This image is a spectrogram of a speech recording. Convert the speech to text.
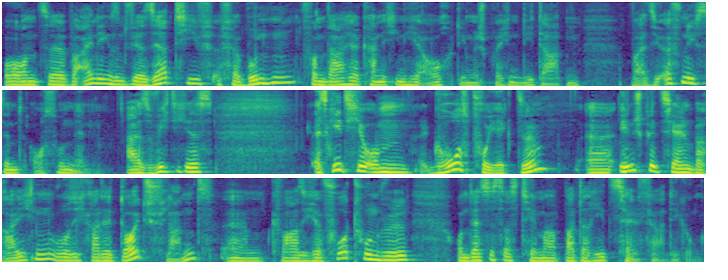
und äh, bei einigen sind wir sehr tief verbunden. Von daher kann ich Ihnen hier auch dementsprechend die Daten, weil sie öffentlich sind, auch so nennen. Also wichtig ist, es geht hier um Großprojekte äh, in speziellen Bereichen, wo sich gerade Deutschland äh, quasi hervortun will. Und das ist das Thema Batteriezellfertigung.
